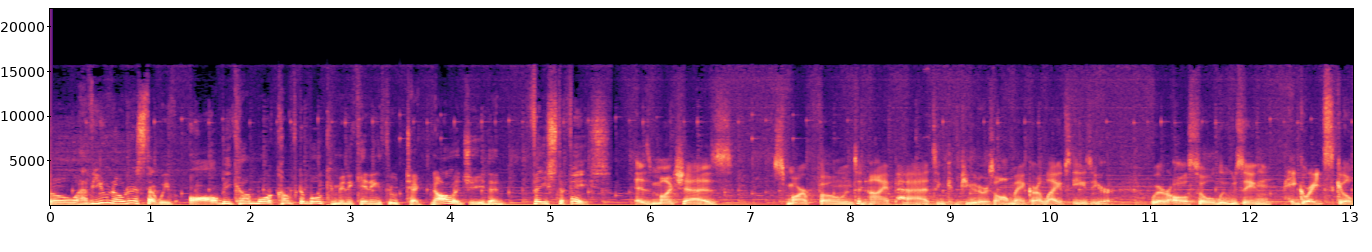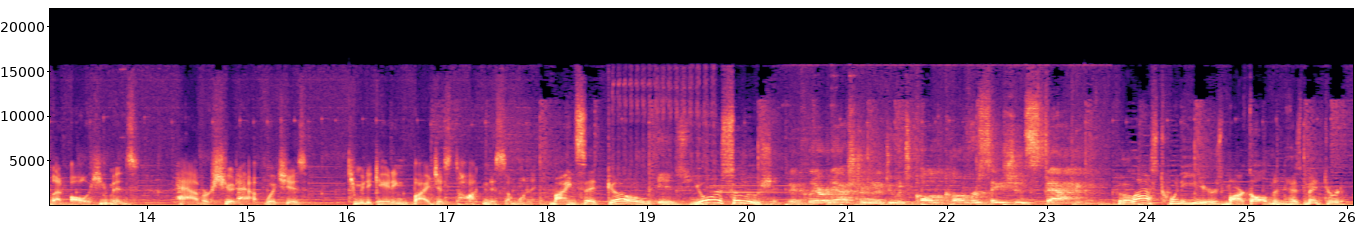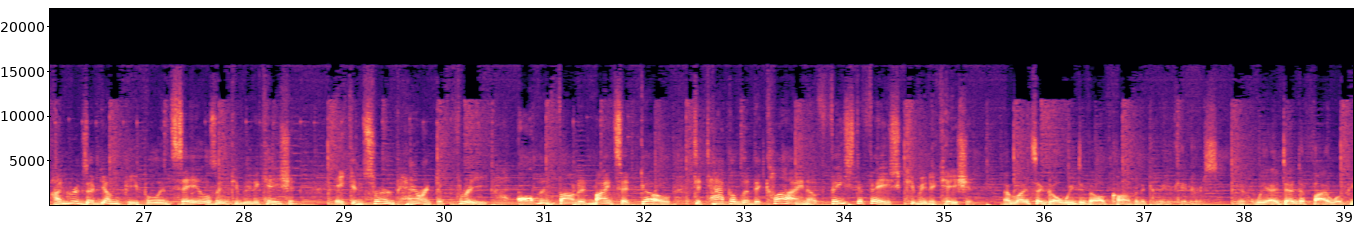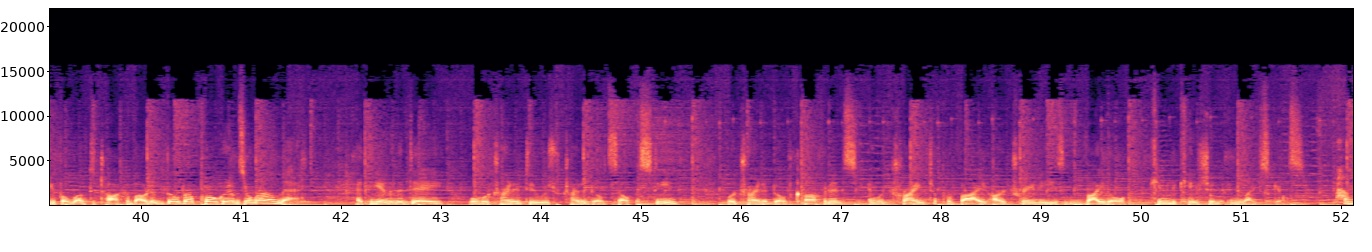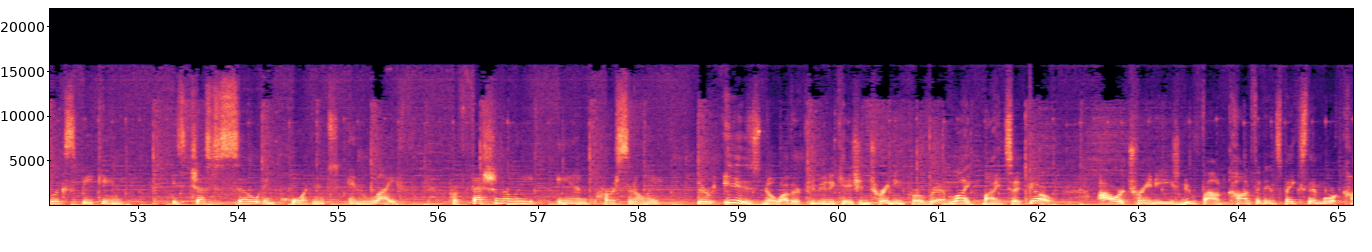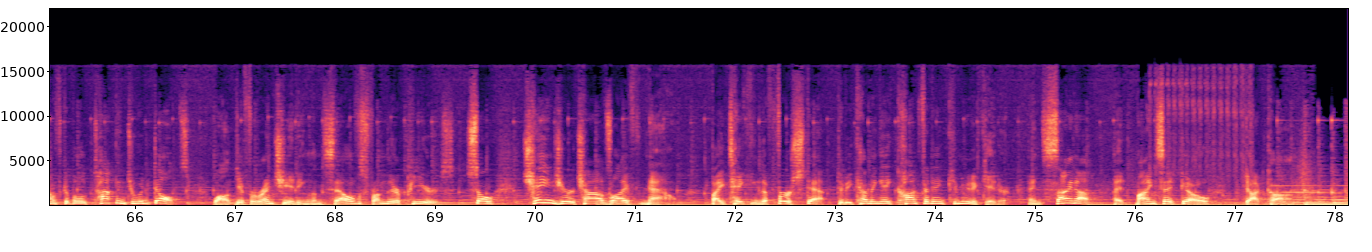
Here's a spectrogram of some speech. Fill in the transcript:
So, have you noticed that we've all become more comfortable communicating through technology than face to face? As much as smartphones and iPads and computers all make our lives easier, we're also losing a great skill that all humans have or should have, which is communicating by just talking to someone. Mindset Go is your solution. That Claire and Ashley are going to do, it's called conversation stacking. For the last 20 years, Mark Altman has mentored hundreds of young people in sales and communication. A concerned parent of three, Altman founded Mindset Go to tackle the decline of face to face communication. At Mindset Go, we develop confident communicators. We identify what people love to talk about and build our programs around that. At the end of the day, what we're trying to do is we're trying to build self esteem, we're trying to build confidence, and we're trying to provide our trainees vital communication and life skills. Public speaking is just so important in life, professionally and personally. There is no other communication training program like Mindset Go. Our trainees' newfound confidence makes them more comfortable talking to adults while differentiating themselves from their peers. So change your child's life now by taking the first step to becoming a confident communicator and sign up at mindsetgo.com.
